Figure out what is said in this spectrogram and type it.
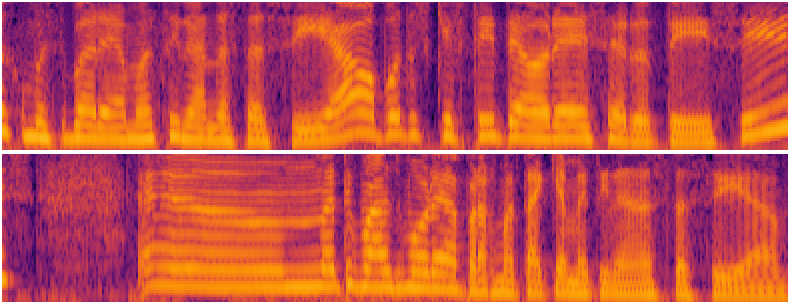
έχουμε στην παρέα μας την Αναστασία Οπότε σκεφτείτε ωραίες ερωτήσεις ε, Να ετοιμάζουμε ωραία πραγματάκια με την Αναστασία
